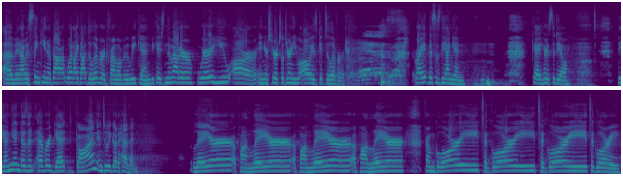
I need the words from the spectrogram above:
Um, and I was thinking about what I got delivered from over the weekend, because no matter where you are in your spiritual journey, you always get delivered. right? This is the onion. okay, here's the deal. The onion doesn't ever get gone until we go to heaven. layer upon layer upon layer upon layer from glory to glory to glory to glory,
